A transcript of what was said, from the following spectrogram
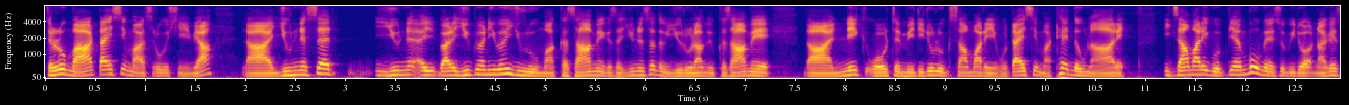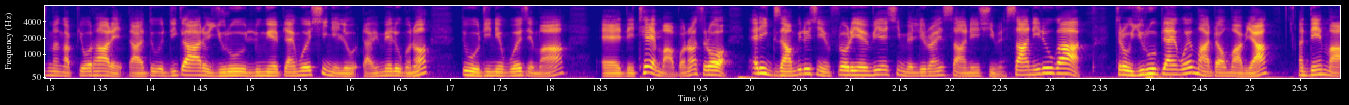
ကျွန်တော်တို့မှာတိုက်စစ်မှာဆိုလို့ရှိရင်ဗျာလာ U20 unit အဲဗါလေ U21 euro မှာကစားမဲ့ကစား U23 euro လားမသိဘူးကစားမဲ့ဒါ Nick Waltermidi တို့လိုကစားမတွေကိုတိုက်စစ်မှာထည့်သုံးလာတဲ့ exam တွေကိုပြန်ပို့မယ်ဆိုပြီးတော့ Nagelsmann ကပြောထားတယ်ဒါသူအဓိကကတော့ euro လူငယ်ပြိုင်ပွဲရှိနေလို့ဒါပေမဲ့လို့ပေါ့နော်သူ့ကိုဒီနေ့ပွဲစဉ်မှာအဲဒီထည့်မှာပေါ့နော်ဆိုတော့အဲ့ဒီ exam ပြီးလို့ရှိရင် Florian Wirtz ရှိမယ် Leroy Sané ရှိမယ် Sané တို့ကကျွန်တော် euro ပြိုင်ပွဲမှာတောင်းပါဗျာအသင်းမှာ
